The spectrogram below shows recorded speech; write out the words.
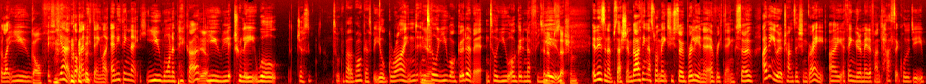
But like you Golf. if yeah, got anything, like anything that you want to pick up, Yeah. you literally will just talk about the podcast, but you'll grind until you are good at it, until you are good enough for you. It's you an obsession. it is an obsession, but I think that's what makes you so brilliant at everything. So I think you would have transitioned great. I, I think you would have made a fantastic Call of Duty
